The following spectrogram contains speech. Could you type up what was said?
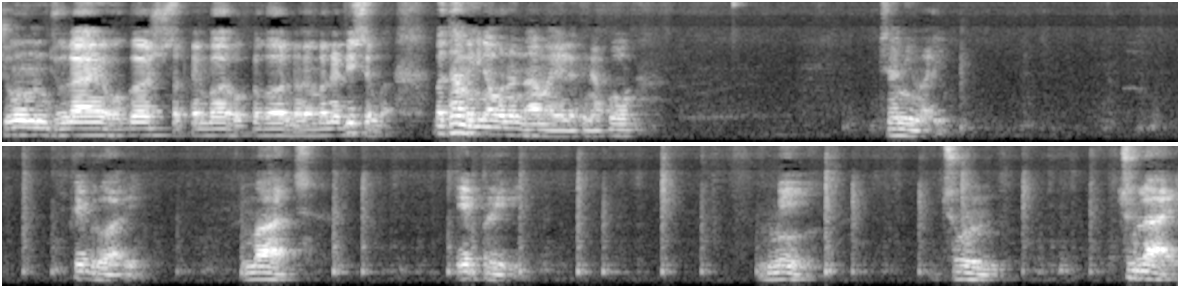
June, July, August, September, October, November અને ડિસેમ્બર. બધા મહિનાઓના નામ અહીંયા લખી નાખો. January, February, March, April, May, June, July,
